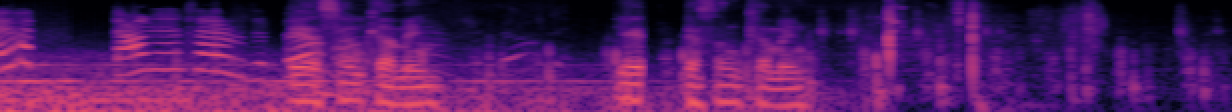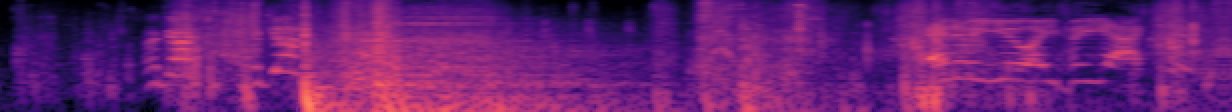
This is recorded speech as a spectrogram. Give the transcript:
I got down inside of the building. Yes, I'm coming. Yes, I'm coming. I got I got Enemy UAV active.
